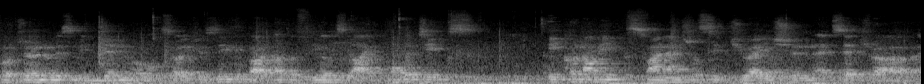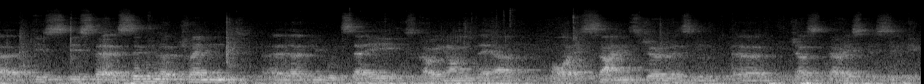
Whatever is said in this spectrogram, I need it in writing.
for journalism in general. So if you think about other fields like politics, economics, financial situation, etc. Uh, is, is there a similar trend uh, you would say is going on there, or is science journalism uh, just very specific?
